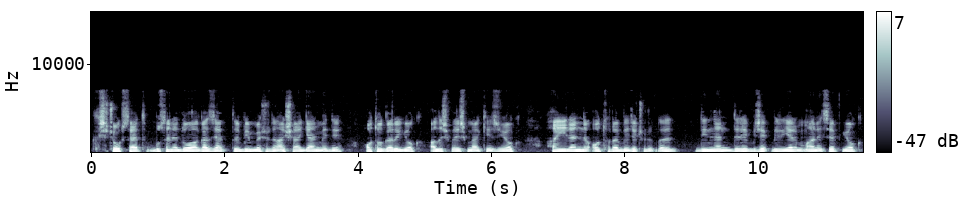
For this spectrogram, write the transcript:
Kışı çok sert. Bu sene doğal gaz yaktı. 1500'den aşağı gelmedi. Otogarı yok. Alışveriş merkezi yok. Ailenle oturabilecek çocukları dinlendirebilecek bir yer maalesef yok.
